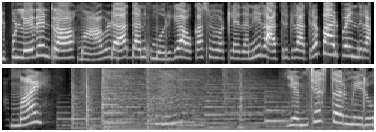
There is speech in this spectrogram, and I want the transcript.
ఇప్పుడు లేదేంట్రా? మా ఆవిడ దానికి మురిగే అవకాశం ఇవ్వట్లేదని రాత్రికి రాత్రే పారిపోయిందిరా. అమ్మాయి. ఏం చేస్తారు మీరు?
